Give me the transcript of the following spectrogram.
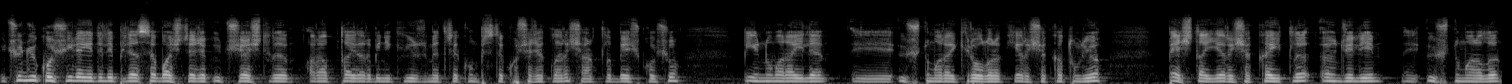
Üçüncü koşuyla yedili plase başlayacak 3 yaşlı Arap tayları 1200 metre kum pistte koşacakları şartlı 5 koşu. 1 numara ile 3 e, numara ikili olarak yarışa katılıyor. 5 tay yarışa kayıtlı. Önceliğim 3 e, numaralı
